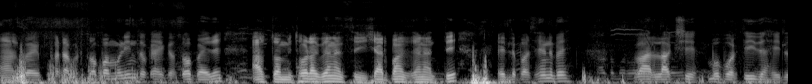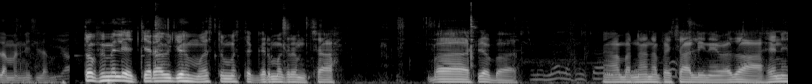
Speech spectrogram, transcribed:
હા ભાઈ ફટાફટ સોપા મળી ને તો કઈ કે સોપાઈ દે. આજ તો અમે થોડાક જણા જ છીએ, ચાર પાંચ જણા જ છીએ. એટલે પછી છે ને ભાઈ, વાર લાગશે, બપોર થઈ જાય એટલામાં એટલામાં. તો ફેમિલી અત્યારે આવી જોઈએ મસ્ત મસ્ત ગરમા ગરમ ચા. બસ લે બસ. હા મારા નાના ભાઈ ચાલીને આવ્યા. તો આ હે ને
